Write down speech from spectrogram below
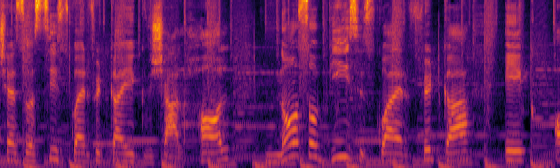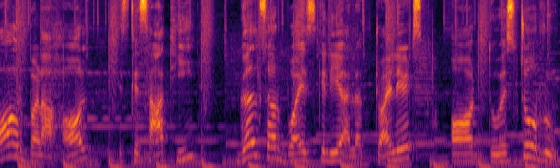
680 स्क्वायर फीट का एक विशाल हॉल 920 स्क्वायर फीट का एक और बड़ा हॉल। इसके साथ ही गर्ल्स और बॉयज़ के लिए अलग टॉयलेट्स और दो स्टोर रूम।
